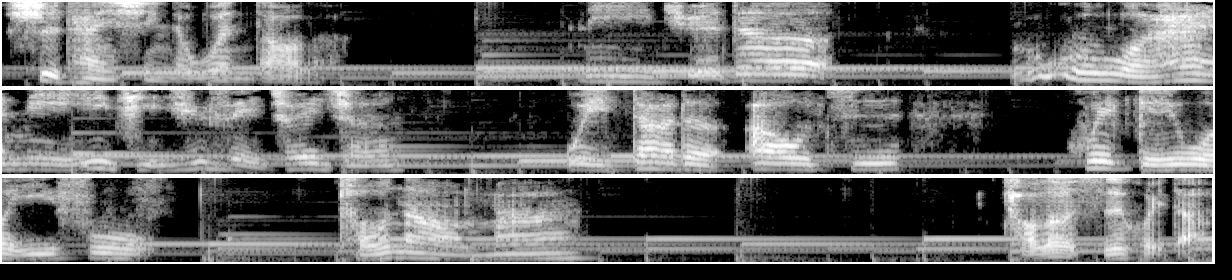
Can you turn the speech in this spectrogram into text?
试探性的问到了：“你觉得，如果我和你一起去翡翠城？”伟大的奥兹会给我一副头脑吗？陶乐斯回答：“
